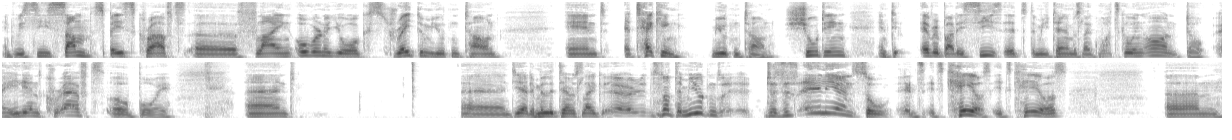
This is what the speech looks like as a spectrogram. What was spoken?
And we see some spacecrafts uh, flying over New York straight to Mutant Town and attacking Mutant Town, shooting, and everybody sees it. The Mutanium is like, what's going on? The alien crafts? Oh boy. And, and yeah, the military is like, uh, it's not the mutants, uh, this is aliens. So it's, it's chaos. It's chaos. Um,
